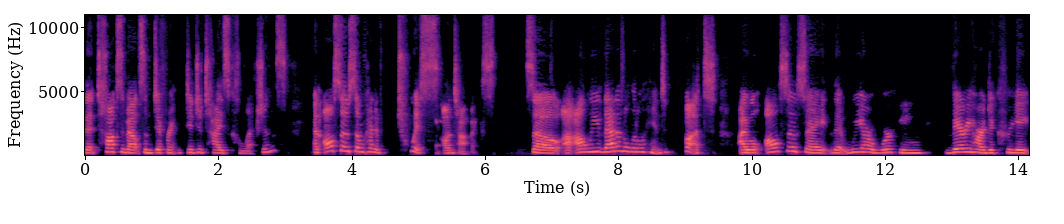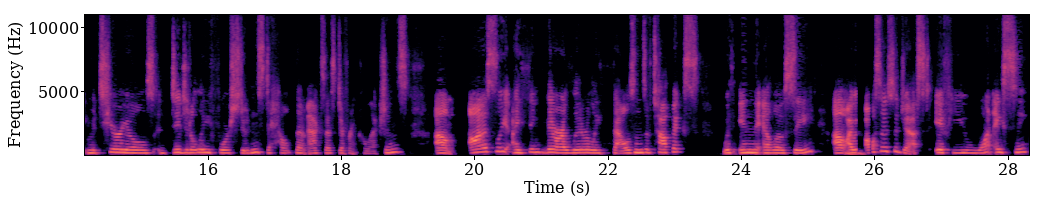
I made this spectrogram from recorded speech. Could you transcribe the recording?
that talks about some different digitized collections and also some kind of twists on topics. So uh, I'll leave that as a little hint, but I will also say that we are working very hard to create materials digitally for students to help them access different collections. Um, honestly, I think there are literally thousands of topics within the LOC. Uh, I would mm-hmm. also suggest if you want a sneak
